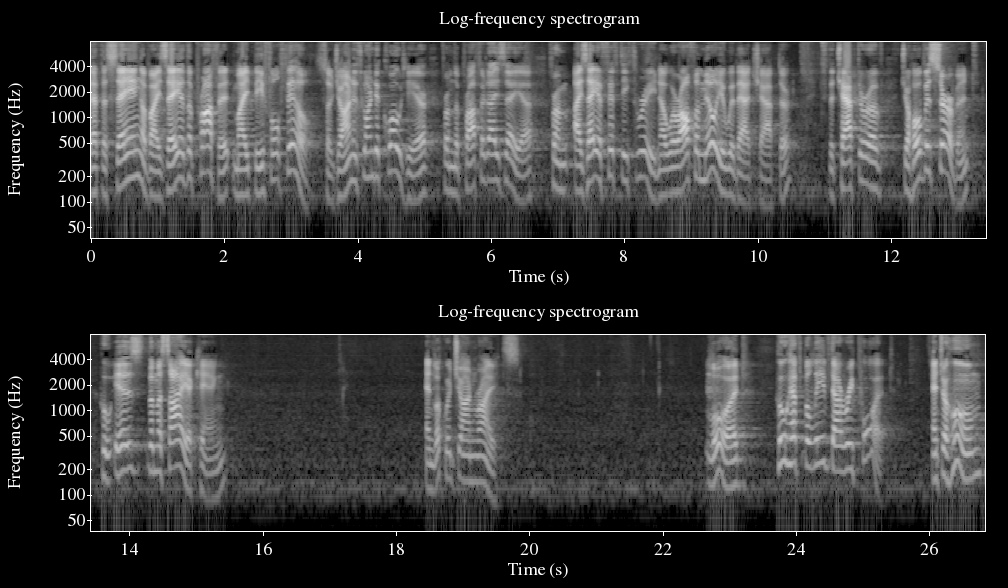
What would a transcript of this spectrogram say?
that the saying of Isaiah the prophet might be fulfilled. So John is going to quote here from the prophet Isaiah, from Isaiah 53. Now we're all familiar with that chapter. It's the chapter of Jehovah's servant, who is the Messiah king. And look what John writes Lord, who hath believed our report? And to whom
